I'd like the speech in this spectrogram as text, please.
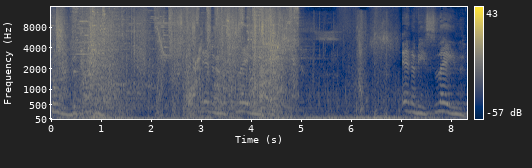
The dragon. Enemy slain. Enemy slain.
